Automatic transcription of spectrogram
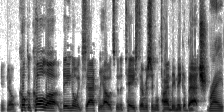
You know, Coca Cola, they know exactly how it's going to taste every single time they make a batch. Right.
